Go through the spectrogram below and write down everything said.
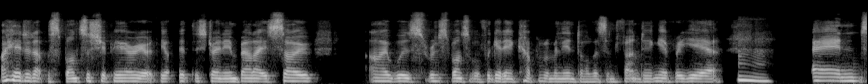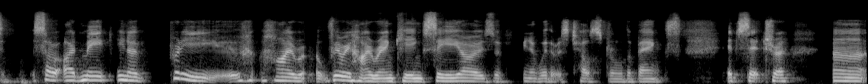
I headed up the sponsorship area at the, at the Australian Ballet. So I was responsible for getting a couple of million dollars in funding every year. Mm-hmm. And so I'd meet, you know, pretty high, very high ranking CEOs of, you know, whether it was Telstra or the banks, etc. Uh,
